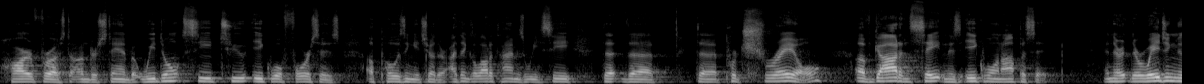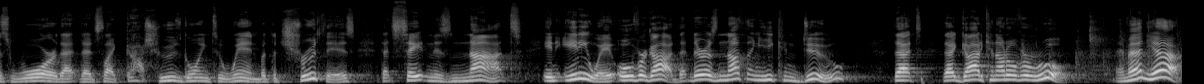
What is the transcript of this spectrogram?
hard for us to understand, but we don't see two equal forces opposing each other. I think a lot of times we see the, the, the portrayal of God and Satan as equal and opposite. And they're, they're waging this war that, that's like, gosh, who's going to win? But the truth is that Satan is not in any way over God, that there is nothing he can do that, that God cannot overrule. Amen? Yeah.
